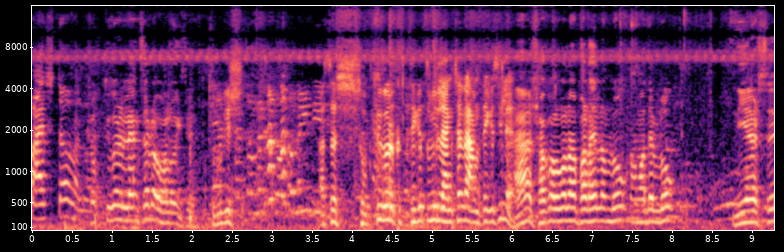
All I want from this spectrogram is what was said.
পায়েসটাও ভালো। সত্যি করে ল্যাংচাটাও ভালো হয়েছে। তুমি কি আচ্ছা শক্তিগড় থেকে তুমি ল্যাংচাটা আনতে গেছিলে? হ্যাঁ সকালবেলা পাঠাইলাম লোক আমাদের লোক নিয়ে আসছে।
